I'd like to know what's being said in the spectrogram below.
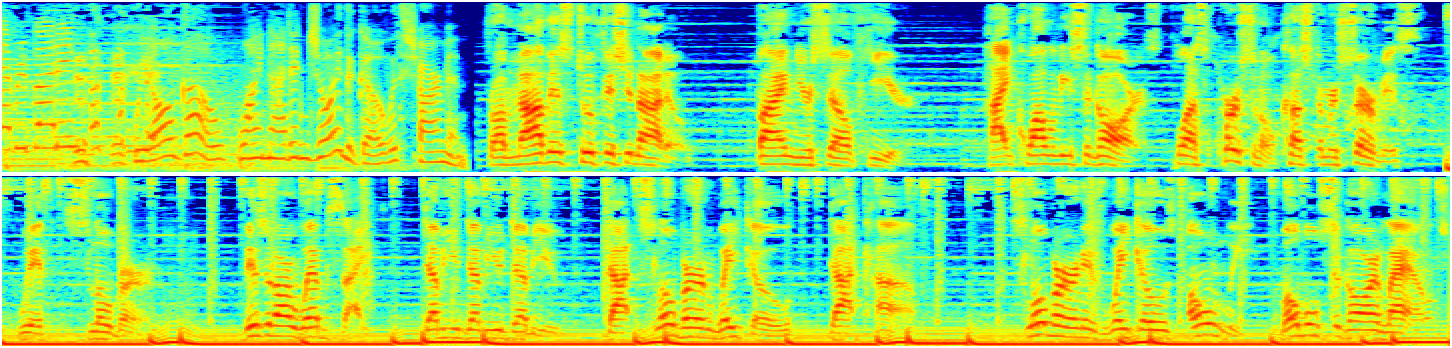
everybody. we all go. Why not enjoy the go with Charmin? From novice to aficionado, find yourself here. High quality cigars plus personal customer service with Slow Burn. Visit our website, www.slowburnwaco.com. Slow Burn is Waco's only mobile cigar lounge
